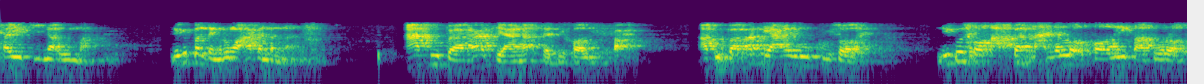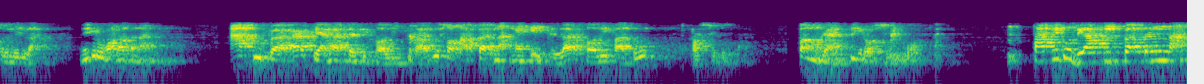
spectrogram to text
Sayyidina Umar. Ini ku penting, rumah akan tenang. Abu Bakar diangkat jadi khalifah. Abu Bakar tiangnya lugu soleh. Ini ku sahabat nak nyeluk khalifah Rasulullah. Ini ku rumah tenang. Abu Bakar diangkat jadi khalifah itu sahabat nak ngekei gelar khalifah itu Rasulullah pengganti Rasulullah tapi itu diakibat tenang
